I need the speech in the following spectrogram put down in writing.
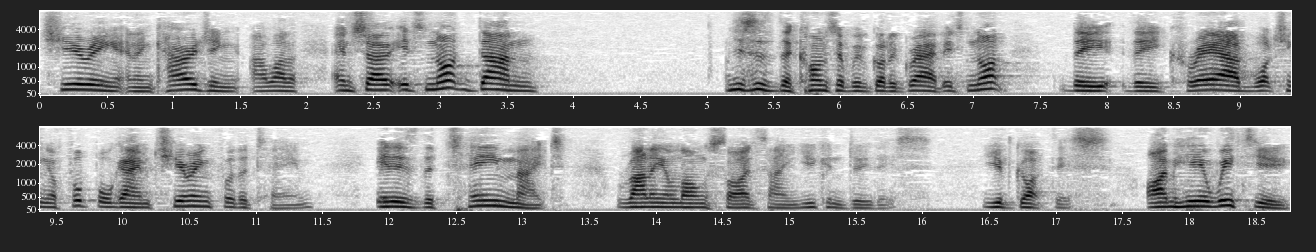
cheering and encouraging our other. And so it's not done. This is the concept we've got to grab. It's not the, the crowd watching a football game cheering for the team. It is the teammate running alongside saying, You can do this. You've got this. I'm here with you.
